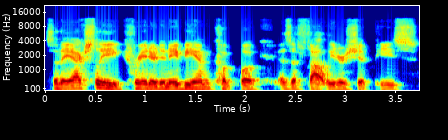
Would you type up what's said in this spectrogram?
So they actually created an ABM cookbook as a thought leadership piece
